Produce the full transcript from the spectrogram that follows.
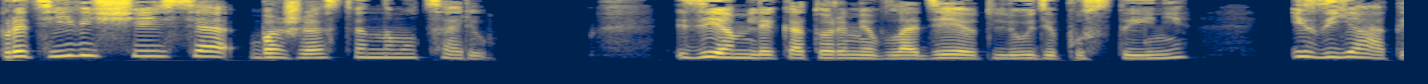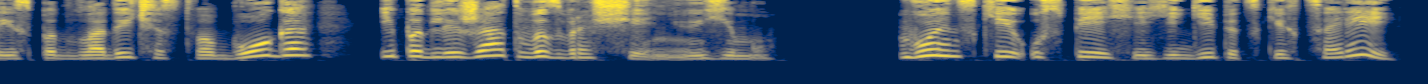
противящиеся божественному царю. Земли, которыми владеют люди пустыни, изъяты из-под владычества Бога и подлежат возвращению ему. Воинские успехи египетских царей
